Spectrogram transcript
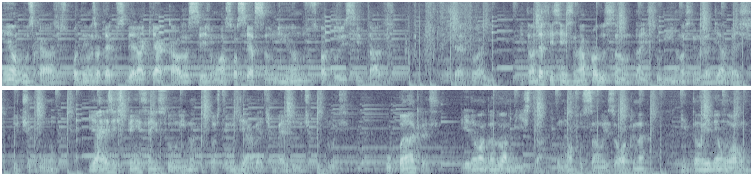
Em alguns casos, podemos até considerar que a causa seja uma associação de ambos os fatores citados. Certo aí. Então, a deficiência na produção da insulina, nós temos a diabetes do tipo 1 e a resistência à insulina, nós temos diabetes mellitus do tipo 2. O pâncreas, ele é uma glândula mista com uma função exócrina, então ele é um órgão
